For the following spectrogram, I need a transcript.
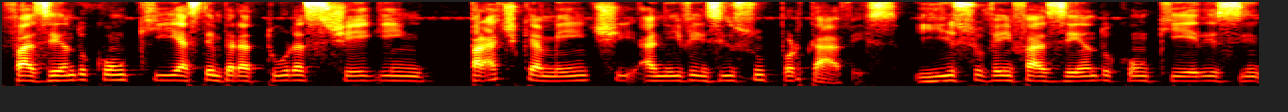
fazendo com que as temperaturas cheguem praticamente a níveis insuportáveis. E isso vem fazendo com que eles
